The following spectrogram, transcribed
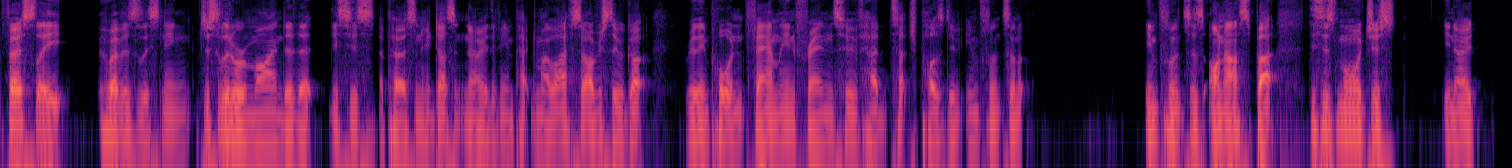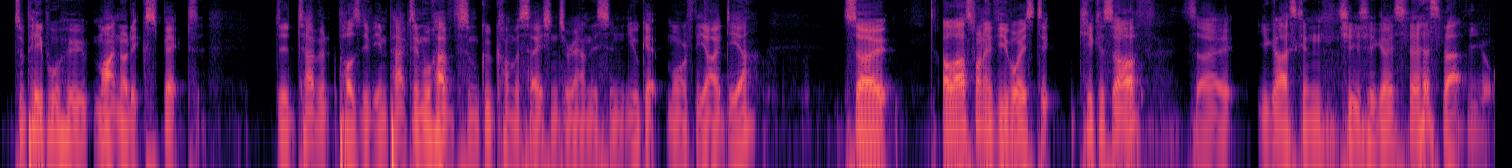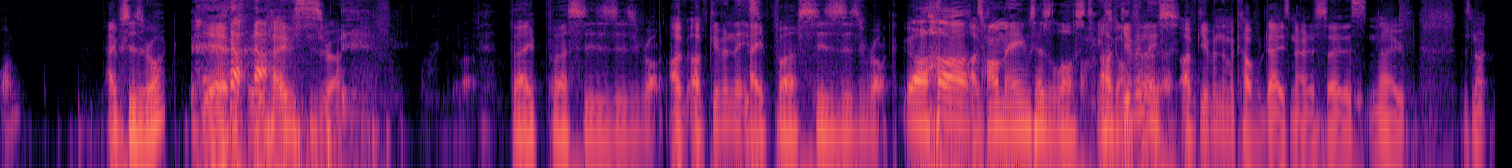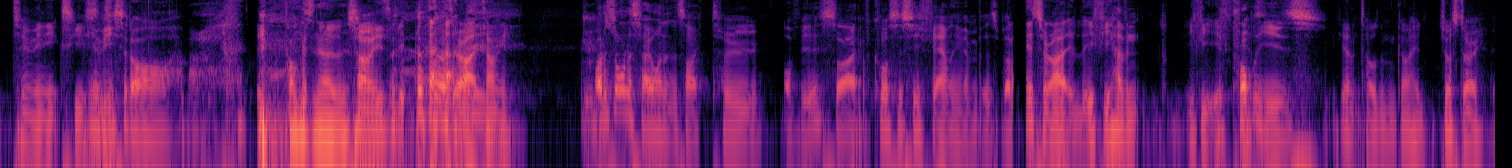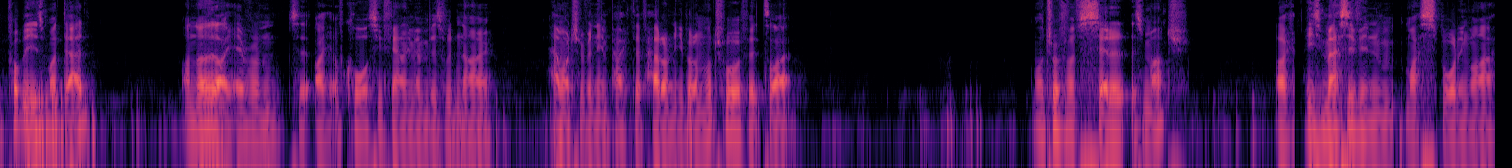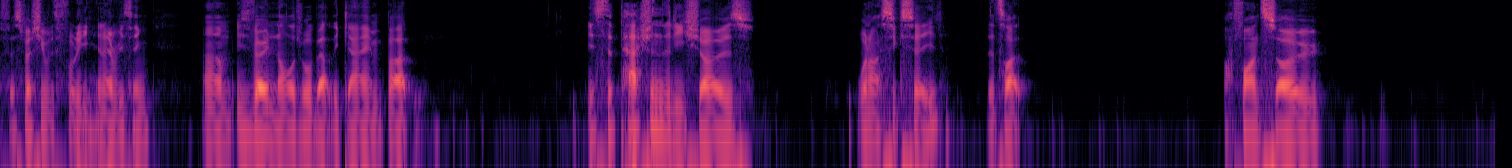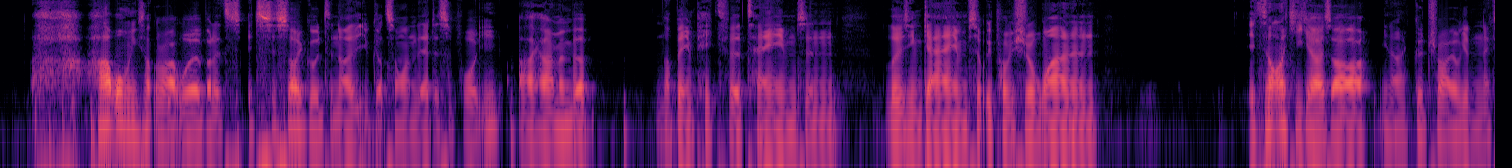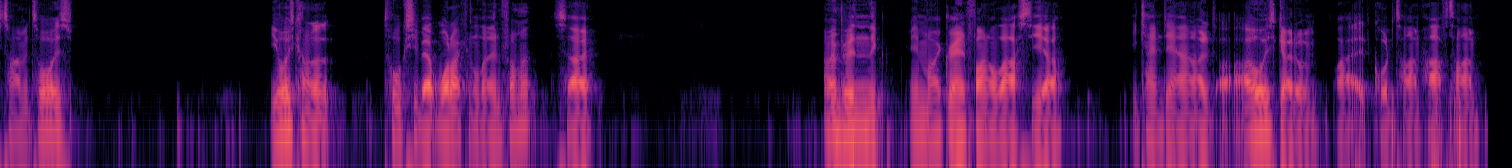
Firstly, whoever's listening, just a little reminder that this is a person who doesn't know they've impacted my life. So obviously we've got really important family and friends who've had such positive influence on influences on us, but this is more just, you know, to people who might not expect to have a positive impact and we'll have some good conversations around this and you'll get more of the idea. So I'll ask one of you boys to kick us off. So you guys can choose who goes first, but You got one? Paper, scissors, rock. yeah, maybe this is right. Paper, scissors, rock. I've, I've given these. Paper, scissors, rock. Oh, I've- Tom Ames has lost. He's I've gone given first. this. I've given them a couple days notice, so there's no, there's not too many excuses. Yeah, but you said, oh, Tom's nervous. Tommy's a bit, it's all right, Tommy. I just don't want to say one that's like too obvious. Like, of course, it's your family members, but It's all right. If you haven't, if you if it probably is. if you haven't told them, go ahead. It's your story. It probably is my dad. I know, like everyone, said, like of course, your family members would know how much of an impact they've had on you, but I'm not sure if it's like, I'm not sure if I've said it as much. Like he's massive in my sporting life, especially with footy and everything. Um, he's very knowledgeable about the game, but it's the passion that he shows when I succeed that's like I find so heartwarming is not the right word, but it's it's just so good to know that you've got someone there to support you. I, I remember not being picked for teams and losing games that we probably should have won, and it's not like he goes, "Oh, you know, good try, you'll get it next time." It's always he always kind of talks to you about what I can learn from it. So I remember in the in my grand final last year, he came down. I, I always go to him at quarter time, half time,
